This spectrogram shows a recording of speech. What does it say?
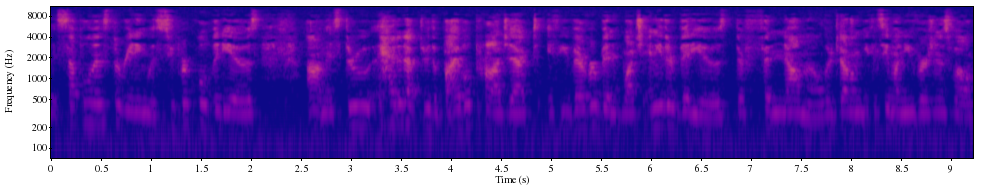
It supplements the reading with super cool videos. Um, it's through headed up through the Bible Project. If you've ever been watch any of their videos, they're phenomenal. They're done. You can see them on YouVersion as well.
